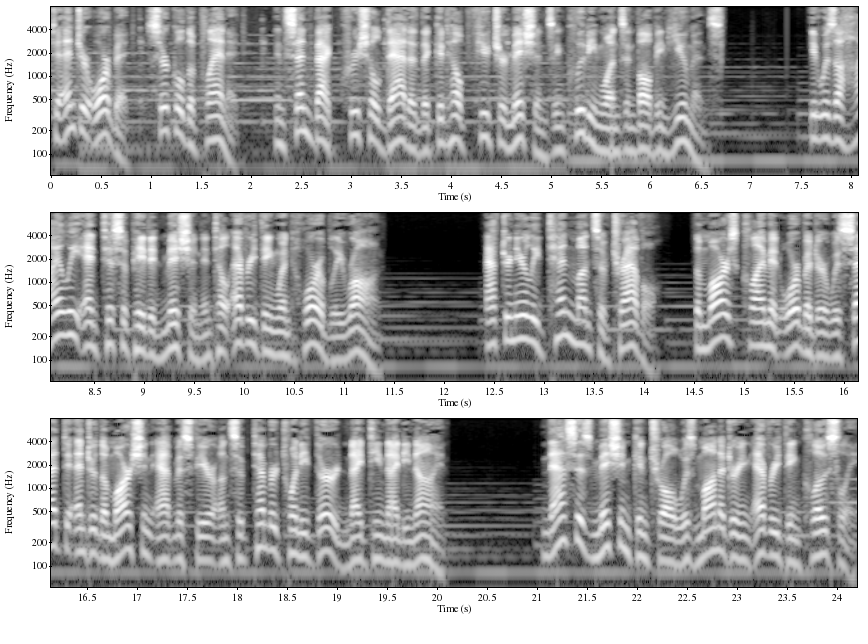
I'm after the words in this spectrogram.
to enter orbit, circle the planet, and send back crucial data that could help future missions including ones involving humans. It was a highly anticipated mission until everything went horribly wrong. After nearly 10 months of travel, the Mars Climate Orbiter was set to enter the Martian atmosphere on September 23, 1999. NASA's Mission Control was monitoring everything closely.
